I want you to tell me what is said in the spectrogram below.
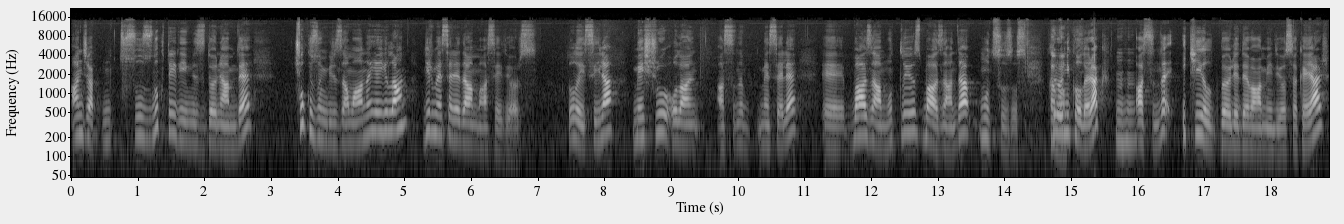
Ancak mutsuzluk dediğimiz dönemde çok uzun bir zamana yayılan bir meseleden bahsediyoruz. Dolayısıyla meşru olan aslında mesele e, bazen mutluyuz bazen de mutsuzuz. Tamam. Kronik olarak aslında iki yıl böyle devam ediyorsak eğer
